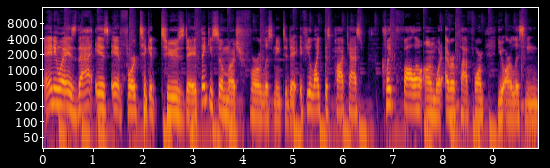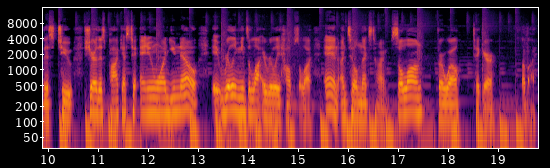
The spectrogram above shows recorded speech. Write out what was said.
Anyways, that is it for Ticket Tuesday. Thank you so much for listening today. If you like this podcast, Click follow on whatever platform you are listening this to. Share this podcast to anyone you know. It really means a lot. It really helps a lot. And until next time, so long, farewell, take care, bye bye.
